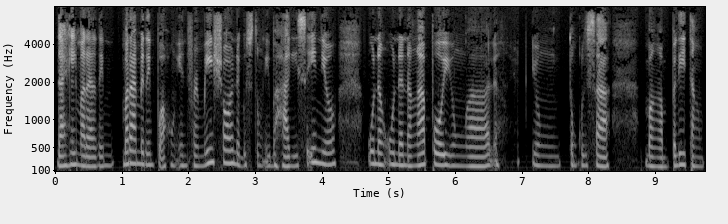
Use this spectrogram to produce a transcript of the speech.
Dahil marami, marami rin po akong information na gustong ibahagi sa inyo. Unang-una na nga po yung, uh, yung tungkol sa mga balitang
